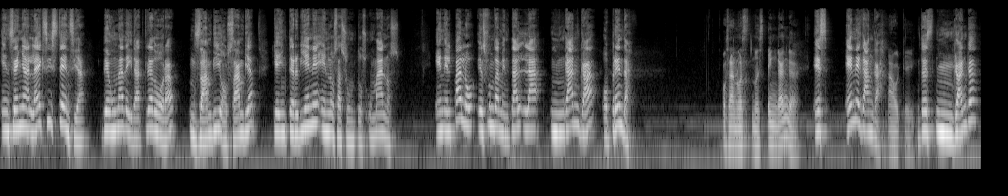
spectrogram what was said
enseña la existencia de una deidad creadora, Zambi o Zambia, que interviene en los asuntos humanos. En el palo es fundamental la nganga o prenda. O sea, no es, no es enganga. Es N-ganga. Ah, ok. Entonces, nganga,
